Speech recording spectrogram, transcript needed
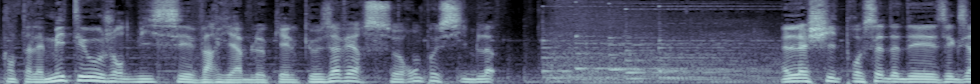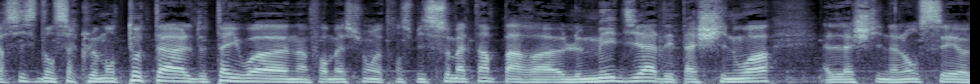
Quant à la météo aujourd'hui, c'est variable. Quelques averses seront possibles. La Chine procède à des exercices d'encerclement total de Taïwan. Information transmise ce matin par euh, le média d'État chinois. La Chine a lancé euh,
